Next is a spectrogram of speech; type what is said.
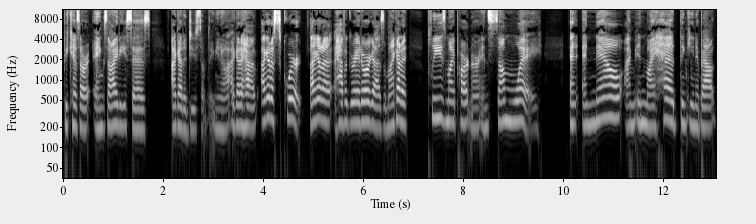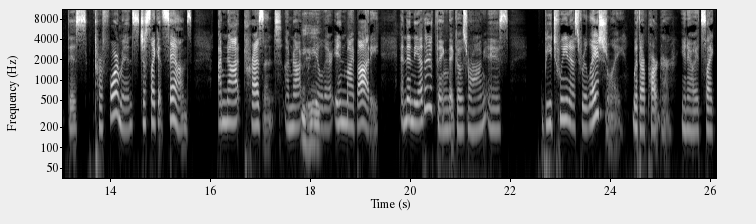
because our anxiety says, I got to do something. You know, I got to have, I got to squirt. I got to have a great orgasm. I got to please my partner in some way. And, and now I'm in my head thinking about this performance, just like it sounds. I'm not present. I'm not mm-hmm. real. They're in my body. And then the other thing that goes wrong is between us relationally with our partner. You know, it's like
